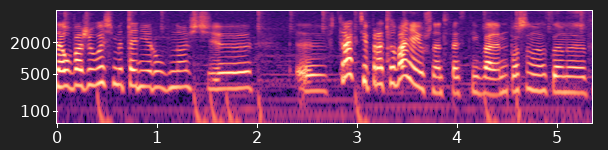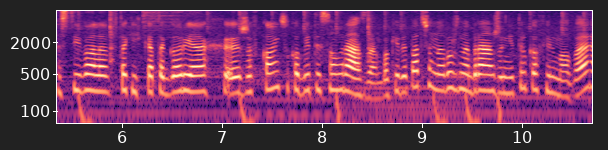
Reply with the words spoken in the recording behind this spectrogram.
zauważyłyśmy tę nierówność y, y, w trakcie pracowania już nad festiwalem. Patrzę na ten festiwal w takich kategoriach, że w końcu kobiety są razem, bo kiedy patrzę na różne branże, nie tylko filmowe,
